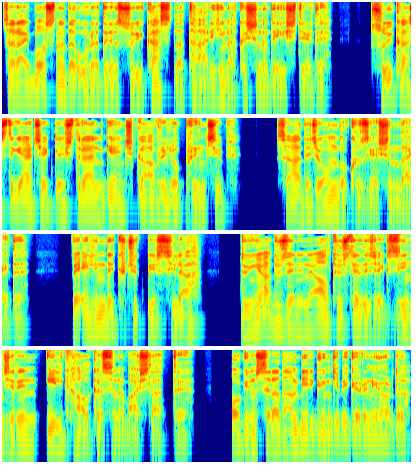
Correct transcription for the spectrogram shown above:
Saraybosna'da uğradığı suikastla tarihin akışını değiştirdi. Suikasti gerçekleştiren genç Gavrilo Princip sadece 19 yaşındaydı ve elinde küçük bir silah, dünya düzenini alt üst edecek zincirin ilk halkasını başlattı. O gün sıradan bir gün gibi görünüyordu.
